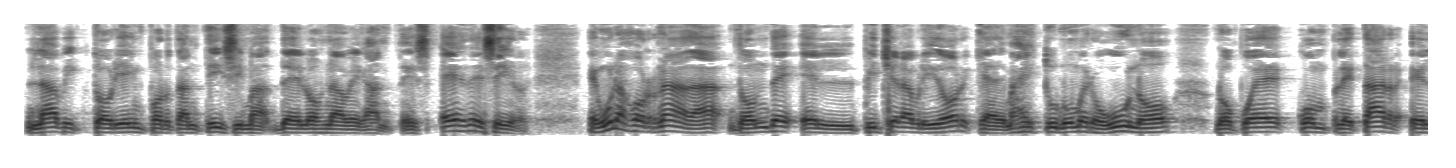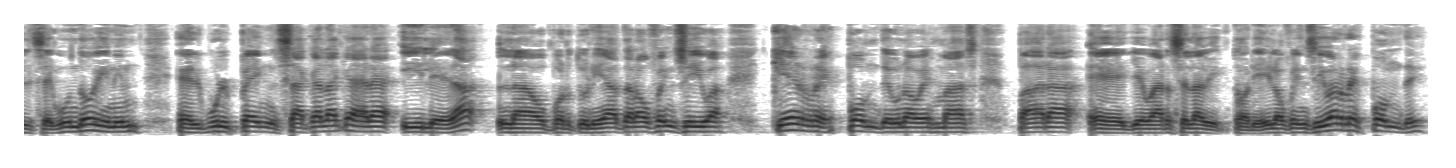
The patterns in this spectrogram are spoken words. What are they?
la victoria importantísima de los navegantes. Es decir, en una jornada donde el pitcher abridor, que además es tu número uno, no puede completar el segundo inning, el bullpen saca la cara y le da la oportunidad a la ofensiva que responde una vez más para eh, llevarse la victoria. Y la ofensiva responde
